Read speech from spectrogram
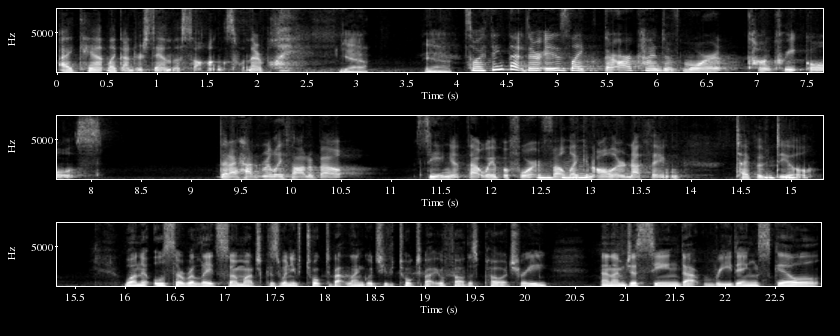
I can't like understand the songs when they're playing. Yeah. Yeah. So I think that there is like there are kind of more concrete goals that I hadn't really thought about seeing it that way before. It felt like mm-hmm. an all or nothing type of mm-hmm. deal. Well, and it also relates so much because when you've talked about language, you've talked about your father's poetry. And I'm just seeing that reading skill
